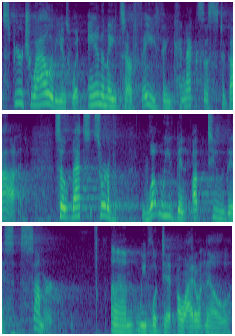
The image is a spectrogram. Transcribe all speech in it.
spirituality is what animates our faith and connects us to God. So that's sort of what we've been up to this summer. Um, we've looked at, oh, I don't know,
